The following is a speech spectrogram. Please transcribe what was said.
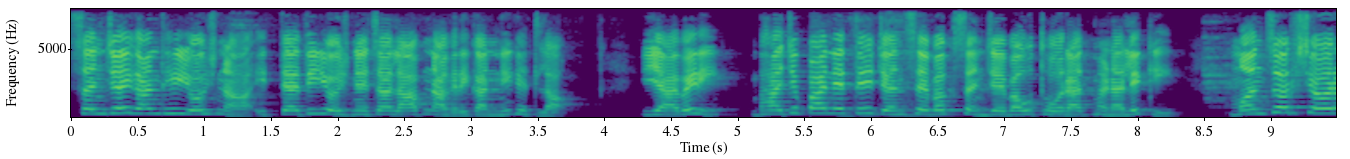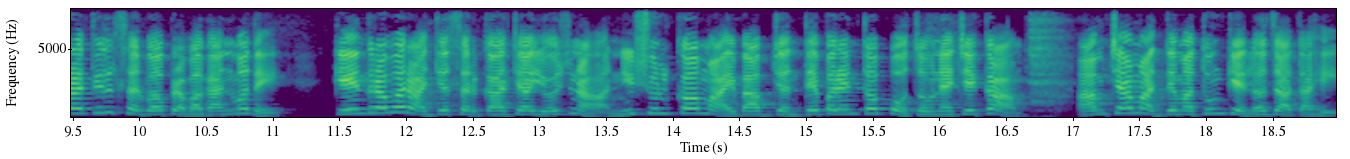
संजय गांधी योजना इत्यादी योजनेचा लाभ नागरिकांनी घेतला. यावेळी भाजपा नेते जनसेवक संजयभाऊ थोरात म्हणाले की मंचर शहरातील सर्व प्रभागांमध्ये केंद्र व राज्य सरकारच्या योजना निशुल्क मायबाप जनतेपर्यंत पोहोचवण्याचे काम आमच्या माध्यमातून केलं जात आहे.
